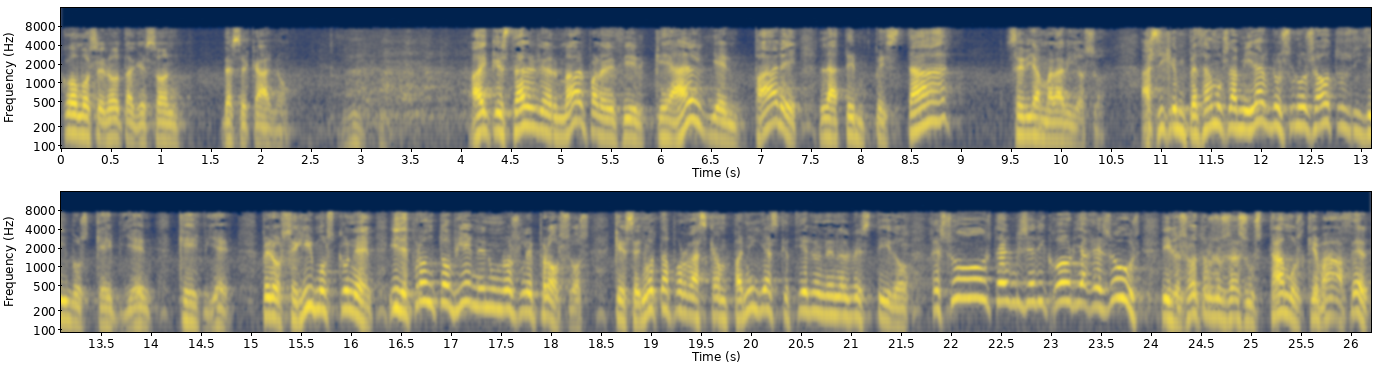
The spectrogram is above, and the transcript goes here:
¿Cómo se nota que son de secano? Hay que estar en el mar para decir que alguien pare la tempestad. Sería maravilloso. Así que empezamos a mirarnos unos a otros y decimos, qué bien, qué bien. Pero seguimos con él. Y de pronto vienen unos leprosos, que se nota por las campanillas que tienen en el vestido. Jesús, ten misericordia, Jesús. Y nosotros nos asustamos, ¿qué va a hacer?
